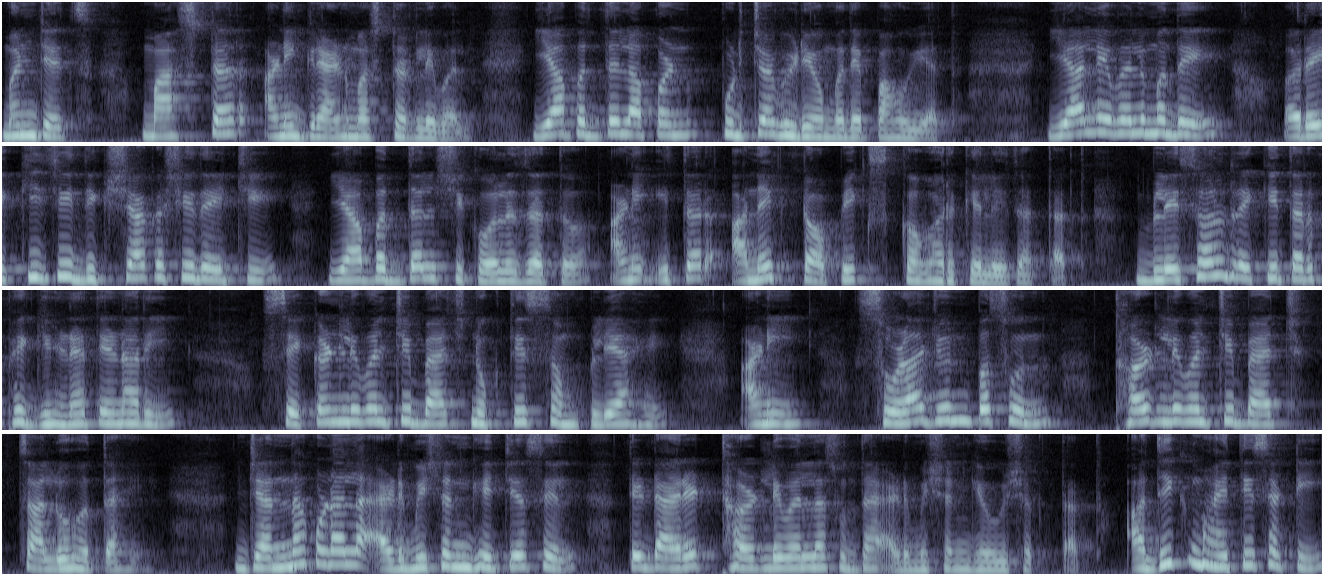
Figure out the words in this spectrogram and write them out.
म्हणजेच मास्टर आणि ग्रँडमास्टर लेवल याबद्दल आपण पुढच्या व्हिडिओमध्ये पाहूयात. या लेवलमध्ये रेकीची दीक्षा कशी द्यायची याबद्दल शिकवलं जातं आणि इतर अनेक टॉपिक्स कव्हर केले जातात. ब्लेसॉल रेकीतर्फे घेण्यात येणारी सेकंड लेवलची बॅच नुकतीच संपली आहे आणि सोळा जूनपासून थर्ड लेवलची बॅच चालू होत आहे. ज्यांना कोणाला ॲडमिशन घ्यायची असेल ते डायरेक्ट थर्ड लेवलला सुद्धा ॲडमिशन घेऊ शकतात. अधिक माहितीसाठी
